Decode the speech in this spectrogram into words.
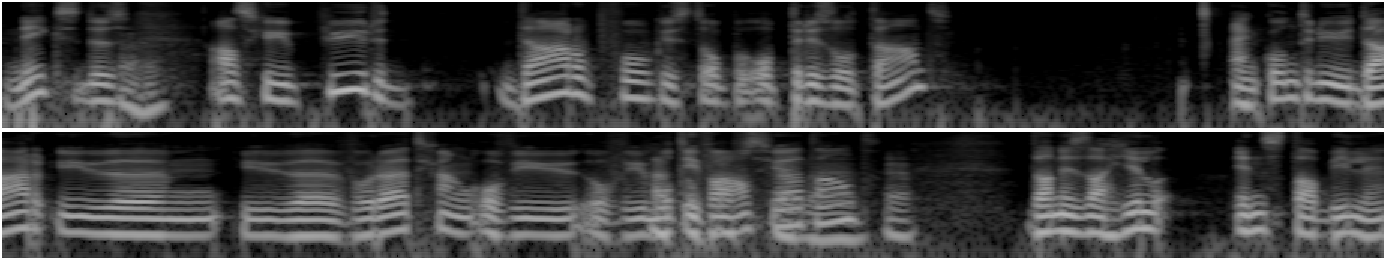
Niks. Dus aha. als je je puur daarop focust, op, op het resultaat, en continu daar je, ehm, uw, eh, vooruitgang of je, of uw motivatie uithaalt, Ja. dan is dat heel instabiel. Hè.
